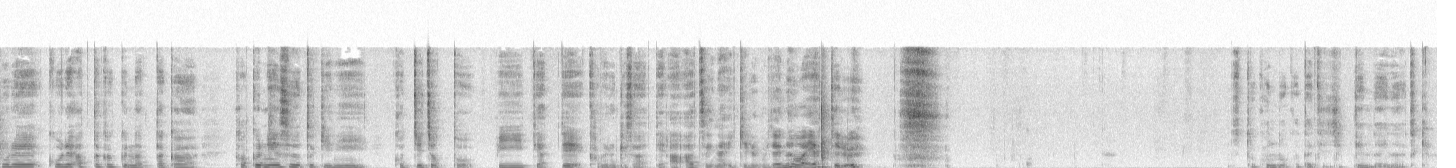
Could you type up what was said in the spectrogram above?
これこれあったかくなったか確認する時にこっちちょっとピーってやって髪の毛触ってあ熱いないけるみたいなのはやってる。ちょっとこの子たち実験台になる時も。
